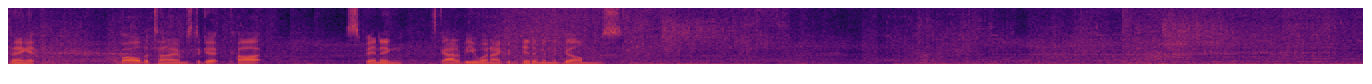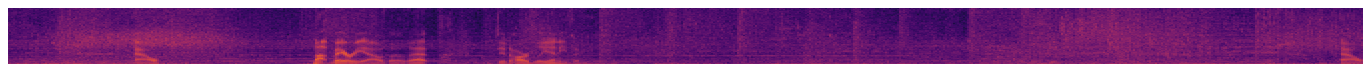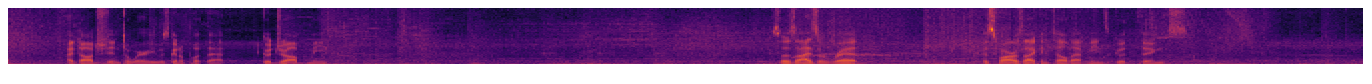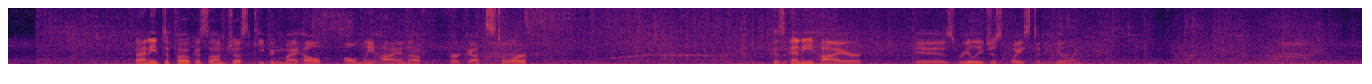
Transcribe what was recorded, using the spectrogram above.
Dang it. Of all the times to get caught spinning, it's got to be when I could hit him in the gums. Ow. Not very ow, though. That did hardly anything. Ow. I dodged into where he was going to put that. Good job, me. So his eyes are red. As far as I can tell, that means good things. I need to focus on just keeping my health only high enough for guts to work. Because any higher is really just wasted healing.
